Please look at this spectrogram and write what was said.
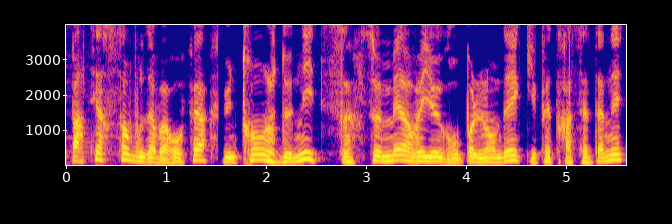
partir sans vous avoir offert une tranche de Nitz, ce merveilleux groupe hollandais qui fêtera cette année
